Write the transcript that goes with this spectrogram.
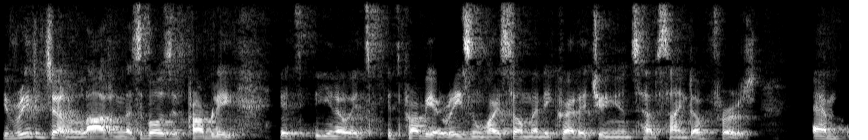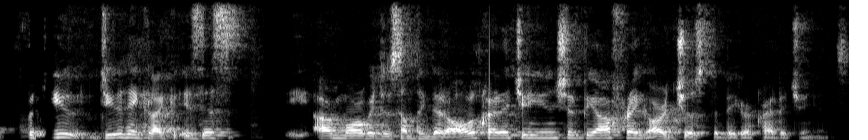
you've really done a lot, and I suppose it probably it's you know it's it's probably a reason why so many credit unions have signed up for it. Um, but do you do you think like is this our mortgage is something that all credit unions should be offering, or just the bigger credit unions?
